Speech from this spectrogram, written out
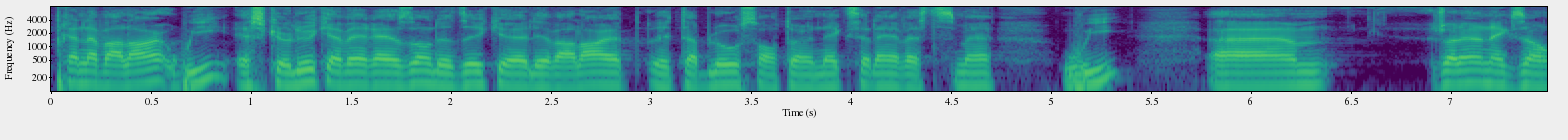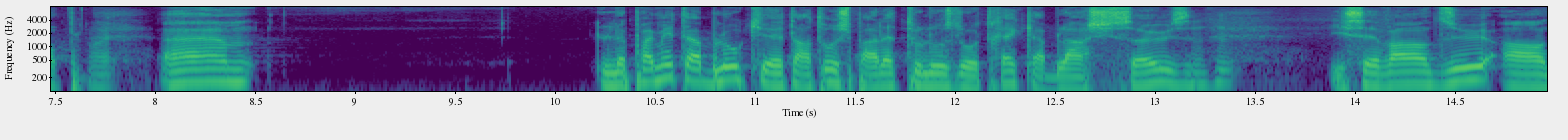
prennent la valeur? Oui. Est-ce que Luc avait raison de dire que les valeurs, les tableaux sont un excellent investissement? Oui. Euh, je vais donner un exemple. Euh, le premier tableau que tantôt je parlais de Toulouse-Lautrec, la blanchisseuse, il s'est vendu en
